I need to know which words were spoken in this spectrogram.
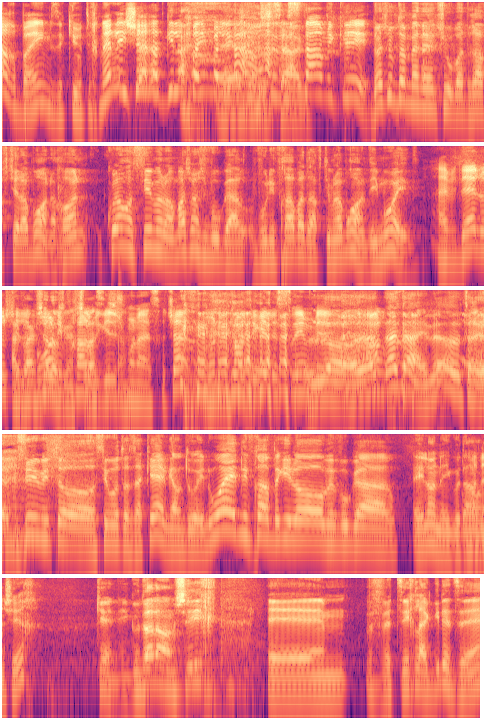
40 זה כי הוא תכנן להישאר עד גיל 40 בליגה, או שזה. סתם מקרי? אתה יודע שהוא מדמיין שהוא בדראפט של לברון, נכון? כולם עושים ממנו ממש ממש מבוגר, והוא נבחר בדראפט עם לברון ועם וייד. ההבדל הוא 2003, שלברון נבחר 17 בגיל שנה. 18, 19, הוא נבחר בגיל 20. לא, עדיין, לא צריך להגזים איתו, שים אותו זקן, גם דוויין וייד נבחר בגילו מבוגר. אילון, איגודל עוד- ממשיך? כן, איגודלה ממשיך, אמ, וצריך להגיד את זה,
